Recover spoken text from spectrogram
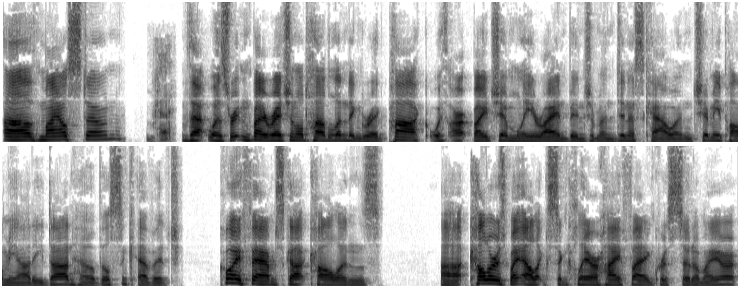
of Milestone Okay. that was written by Reginald Hudlin and Greg Pak, with art by Jim Lee, Ryan Benjamin, Denys Cowan, Jimmy Palmiotti, Don Ho, Bill Sienkiewicz, Khoi Pham, Scott Collins, uh, colors by Alex Sinclair, Hi-Fi, and Chris Sotomayor,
